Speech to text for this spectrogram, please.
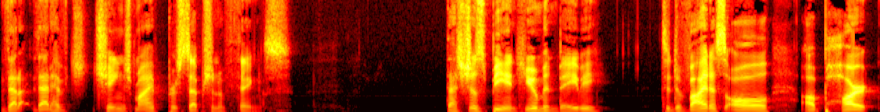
that that have changed my perception of things. That's just being human, baby. To divide us all apart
